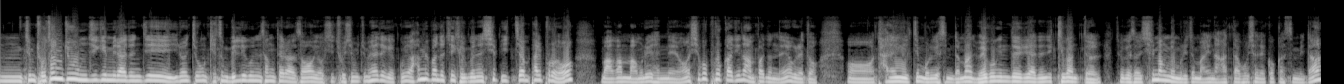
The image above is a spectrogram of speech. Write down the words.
음, 지금 조선주 움직임이라든지 이런 쪽은 계속 밀리고 있는 상태라서 역시 조심을 좀 해야 되겠고요. 한미 반도체 결국에는 12.8% 마감 마무리 됐네요. 15%까지는 안 빠졌네요. 그래도 어, 다행일지 모르겠습니다만 외국인들이라든지 기관들 쪽에서 실망 매물이 좀 많이 나왔다 보셔야 될 것 같습니다.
